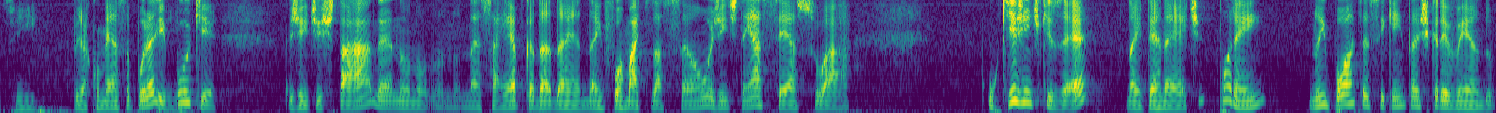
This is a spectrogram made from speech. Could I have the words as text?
Sim. Já começa por aí. Sim. Por quê? A gente está né, no- no- nessa época da, da, da informatização, a gente tem acesso a o que a gente quiser na internet, porém, não importa se quem está escrevendo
